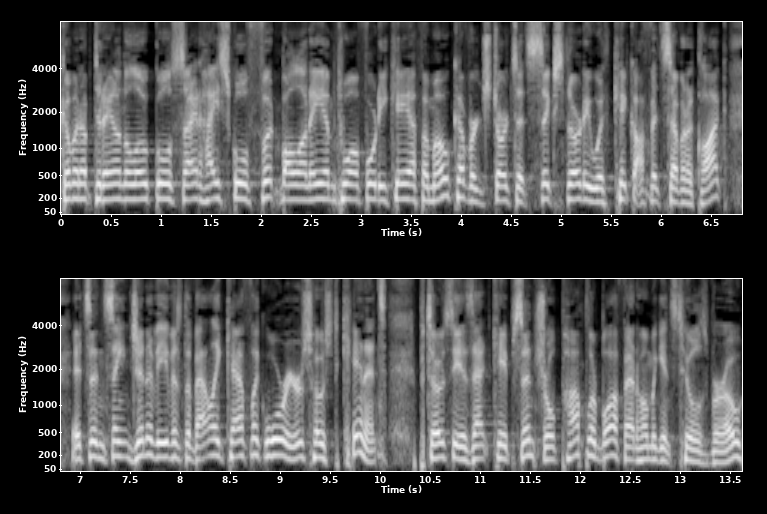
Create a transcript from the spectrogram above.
Coming up today on the local side, high school football on AM 1240 KFMO. Coverage starts at 6:30 with kickoff at 7 o'clock. It's in St. Genevieve as the Valley Catholic Warriors host Kennett. Potosi is at Cape Central. Poplar Bluff at home against Hillsboro.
